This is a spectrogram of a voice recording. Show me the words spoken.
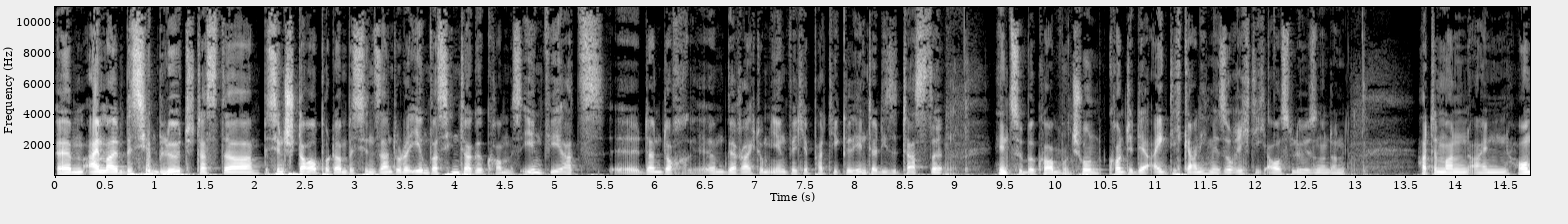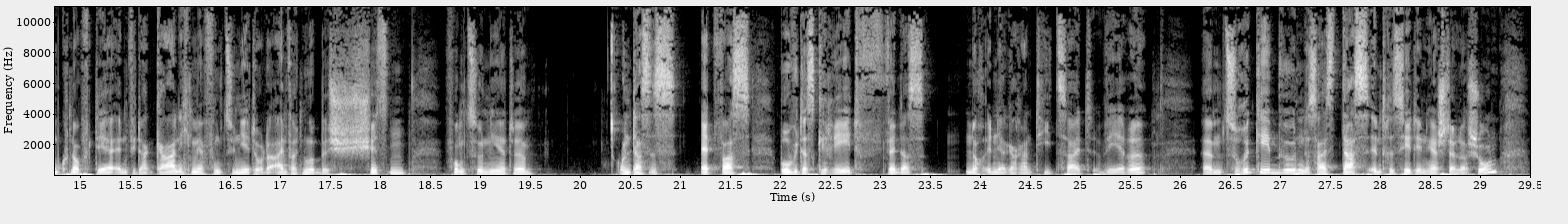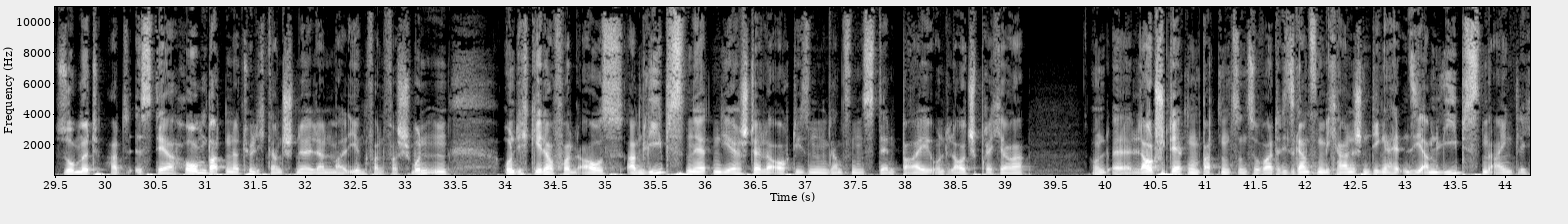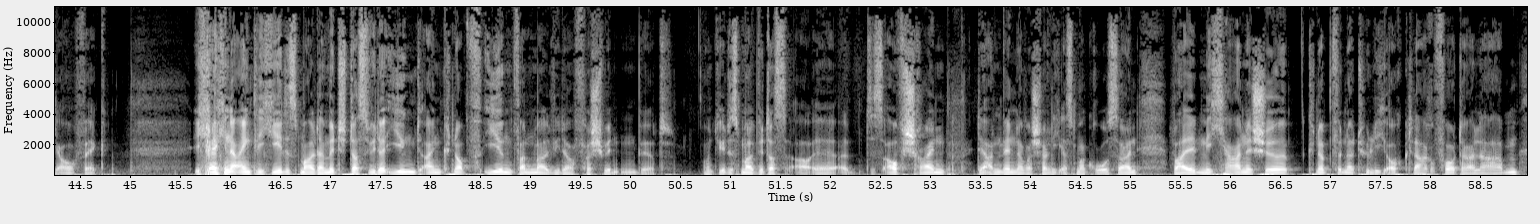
ähm, einmal ein bisschen blöd, dass da ein bisschen Staub oder ein bisschen Sand oder irgendwas hintergekommen ist. Irgendwie hat's äh, dann doch ähm, gereicht, um irgendwelche Partikel hinter diese Taste hinzubekommen und schon konnte der eigentlich gar nicht mehr so richtig auslösen und dann hatte man einen Home-Knopf, der entweder gar nicht mehr funktionierte oder einfach nur beschissen funktionierte. Und das ist etwas, wo wir das Gerät, wenn das noch in der Garantiezeit wäre, ähm, zurückgeben würden. Das heißt, das interessiert den Hersteller schon. Somit hat, ist der Home-Button natürlich ganz schnell dann mal irgendwann verschwunden. Und ich gehe davon aus, am liebsten hätten die Hersteller auch diesen ganzen Standby- und Lautsprecher und äh, Lautstärken-Buttons und so weiter, diese ganzen mechanischen Dinge hätten sie am liebsten eigentlich auch weg. Ich rechne eigentlich jedes Mal damit, dass wieder irgendein Knopf irgendwann mal wieder verschwinden wird. Und jedes Mal wird das, äh, das Aufschreien der Anwender wahrscheinlich erstmal groß sein, weil mechanische Knöpfe natürlich auch klare Vorteile haben.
